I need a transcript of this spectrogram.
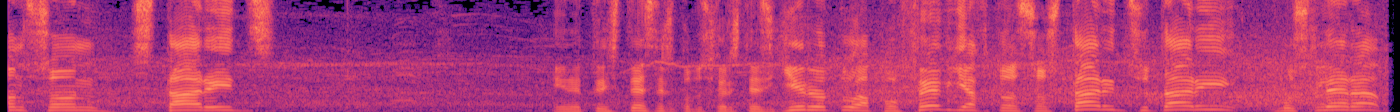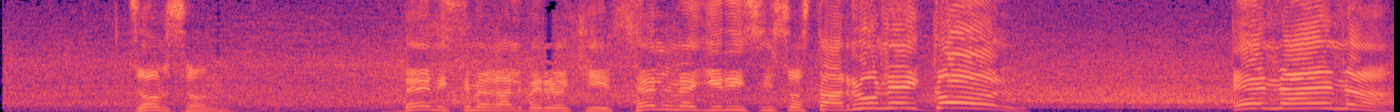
Τζόνσον, Στάριτζ. Είναι τρεις-τέσσερις ποδοσφαιριστές γύρω του. Αποφεύγει αυτός ο Στάριτζ, σουτάρει. Μουσλέρα. Τζόνσον. Μπαίνει στη μεγάλη περιοχή. Θέλει να γυρίσει σωστά. Ρούνεϊ γκολ! 1-1.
